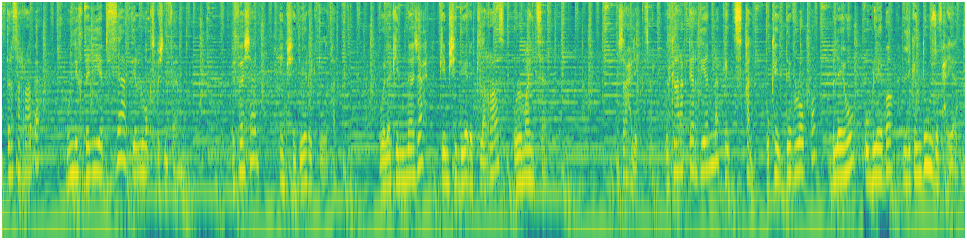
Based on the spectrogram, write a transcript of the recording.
الدرس الرابع واللي خدا ليا بزاف ديال الوقت باش نفهمو. الفشل كيمشي direct للقلب ولكن النجاح كيمشي direct للراس وال mindset نشرح لك أكثر. ال caractère ديالنا كيتسقل وكيديفلوبا بليهو وبليبا اللي كندوزو في حياتنا.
